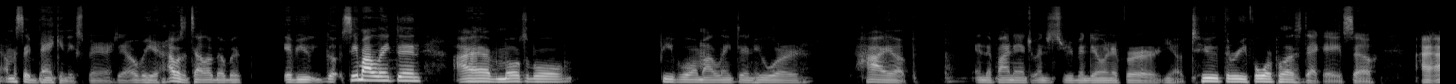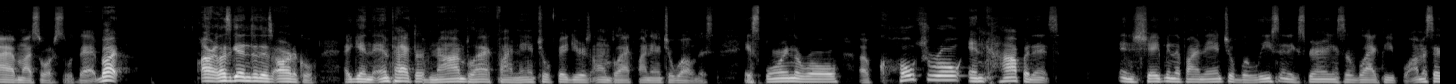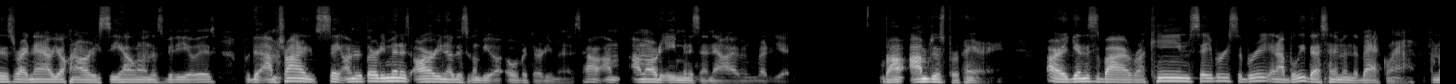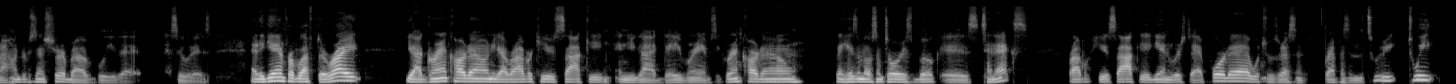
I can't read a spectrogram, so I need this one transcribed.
I'm gonna say banking experience. Yeah, over here. I was a teller though, but if you go see my LinkedIn, I have multiple people on my LinkedIn who are high up in the financial industry, been doing it for you know two, three, four plus decades. So I, I have my sources with that. But all right, let's get into this article. Again, the impact of non Black financial figures on Black financial wellness, exploring the role of cultural incompetence in shaping the financial beliefs and experience of black people. I'm gonna say this right now. Y'all can already see how long this video is, but the, I'm trying to say under 30 minutes. I already know this is gonna be over 30 minutes. How I'm I'm already eight minutes in now. I haven't read it yet, but I'm just preparing. All right, again, this is by Raheem Sabree Sabree, and I believe that's him in the background. I'm not 100 percent sure, but I believe that that's who it is. And again, from left to right, you got Grant Cardone, you got Robert Kiyosaki, and you got Dave Ramsey. Grant Cardone, I think his most notorious book is 10x Robert Kiyosaki again, Rich Dad Poor Dad, which was referencing the tweet, tweet.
